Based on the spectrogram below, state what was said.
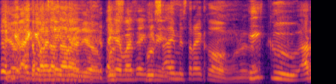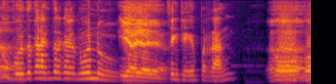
Iya kan tepat bahasa sasaran ya. Inggris. Bullseye Mr. Eko. Iku, aku butuh karakter kayak ngono. Iya iya iya. Sing dhek perang, go Eh. go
